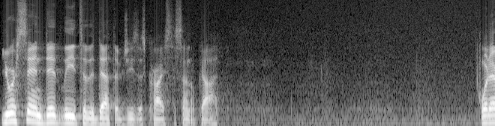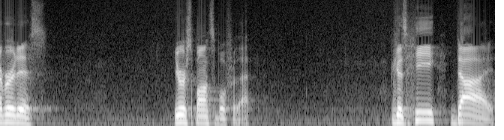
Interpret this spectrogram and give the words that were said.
your sin did lead to the death of Jesus Christ, the Son of God. Whatever it is, you're responsible for that. Because he died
